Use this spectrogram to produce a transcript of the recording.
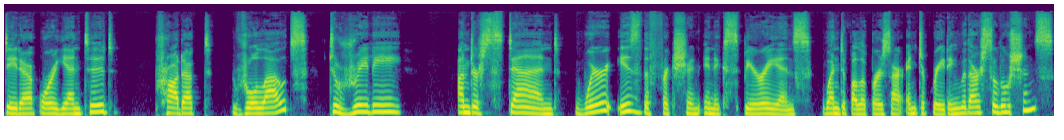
data oriented product rollouts to really understand where is the friction in experience when developers are integrating with our solutions.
